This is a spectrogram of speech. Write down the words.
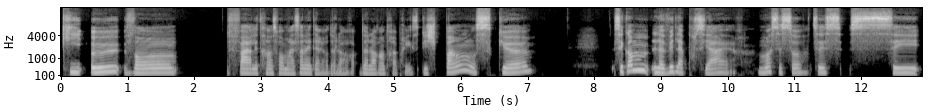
qui, eux, vont faire les transformations à l'intérieur de leur, entreprise. Puis je pense que c'est comme lever de la poussière. Moi, c'est ça. C'est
